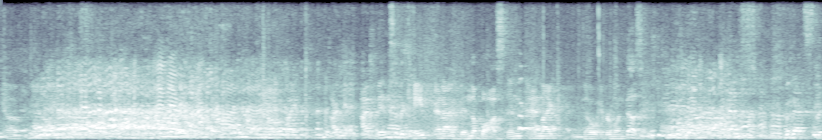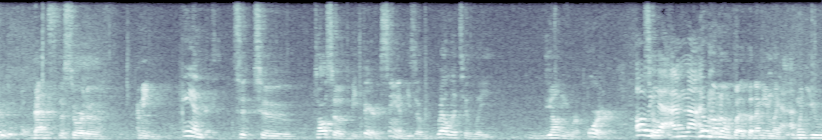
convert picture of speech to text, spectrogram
You know, like, I've, I've been to the Cape and I've been to Boston and like no everyone doesn't. But, like, that's, but that's the that's the sort of I mean and to to, to also to be fair to Sam, he's a relatively young reporter. Oh, yeah, I'm not- No, I no, no. But but I mean, like Yeah. when you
